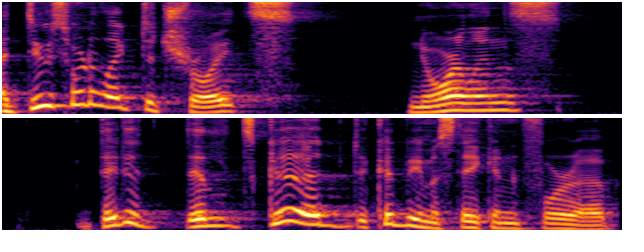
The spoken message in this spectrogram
I do sort of like Detroit's, New Orleans. They did. It's good. It could be mistaken for a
